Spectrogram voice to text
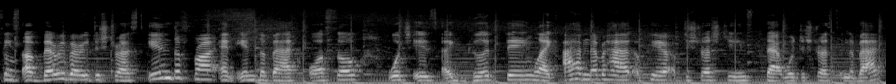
These are very, very distressed in the front and in the back also, which is a good thing. Like I have never had a pair of distressed jeans that were distressed in the back.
